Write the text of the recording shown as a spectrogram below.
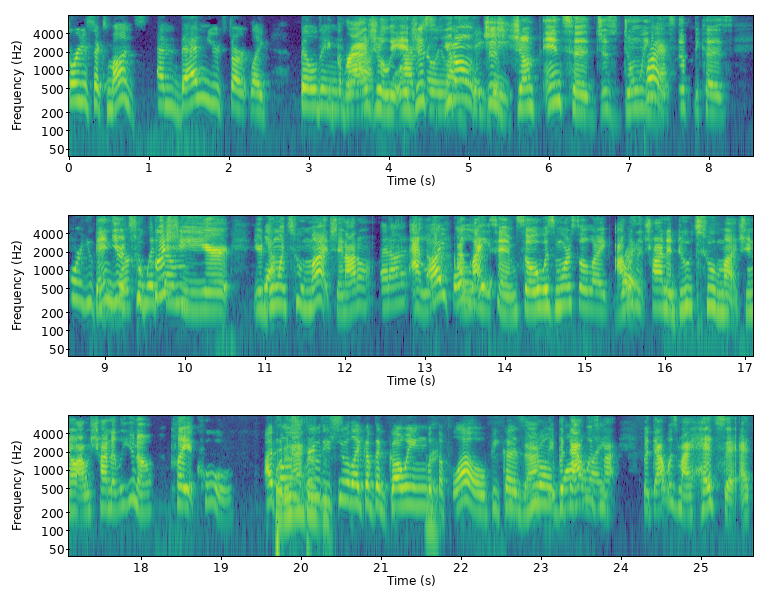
three to six months and then you start like building the gradually to it just you like, don't date just dates. jump into just doing Right. that stuff because or you could then be you're too pushy them, you're you're Yeah. doing too much and i don't and i I, li- I, I liked him, so it was more so like I Right. wasn't trying to do too much, you know. I was trying to, you know, play it cool. I But fully isn't agree with you too, like of the going with Right. the flow because Exactly. you don't. But that wanna, was like, my, but that was my headset. At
